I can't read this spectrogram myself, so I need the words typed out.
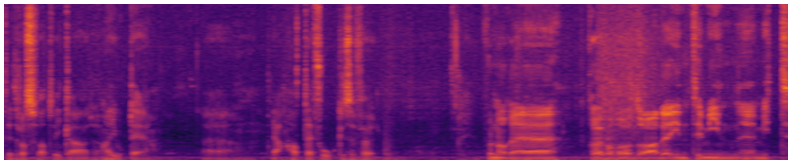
til tross for at vi ikke har, har gjort det, uh, ja, hatt det fokuset før. For når jeg prøver å dra det inn til min, mitt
